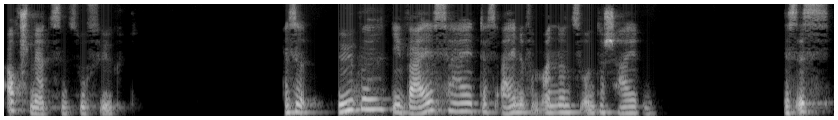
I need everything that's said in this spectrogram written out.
auch Schmerzen zufügt. Also übe die Weisheit, das eine vom anderen zu unterscheiden. Das ist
